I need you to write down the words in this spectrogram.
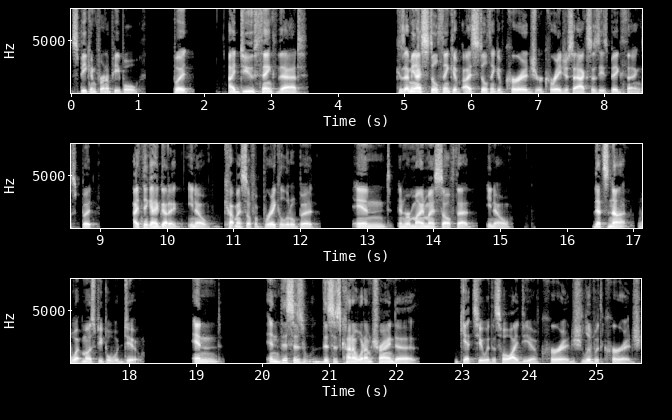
speak in front of people, but I do think that because I mean I still think of I still think of courage or courageous acts as these big things, but I think I've got to, you know, cut myself a break a little bit and and remind myself that, you know, that's not what most people would do. And and this is this is kind of what I'm trying to get to with this whole idea of courage, live with courage.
